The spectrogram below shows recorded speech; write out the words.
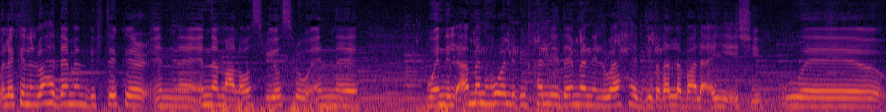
ولكن الواحد دايما بيفتكر إن ان مع العسر يسر وإن وإن الأمل هو اللي بيخلي دايما الواحد يتغلب على أي شيء وممكن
